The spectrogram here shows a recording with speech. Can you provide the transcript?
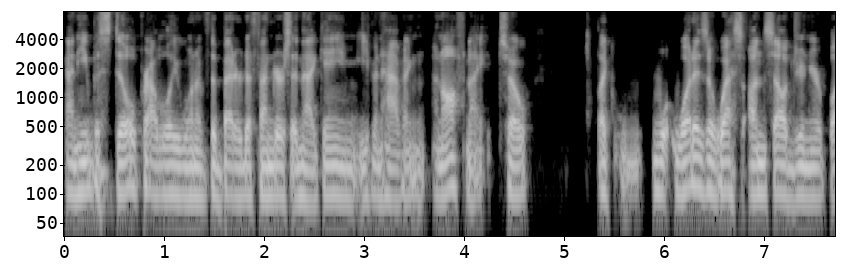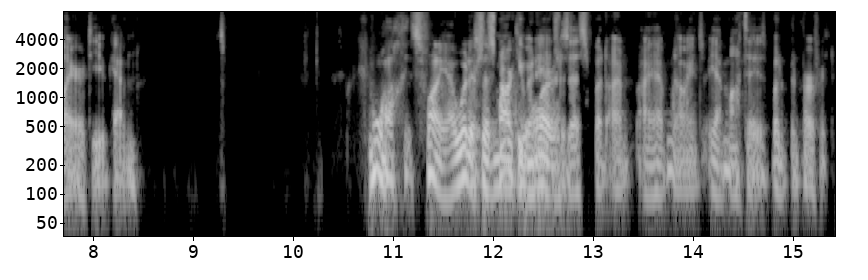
And he was still probably one of the better defenders in that game, even having an off night. So, like, w- what is a Wes Unseld Jr. player to you, Kevin? Well, it's funny. I would have said Monte would answer this, but I, I have no answer. Yeah, Mate has but been perfect.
